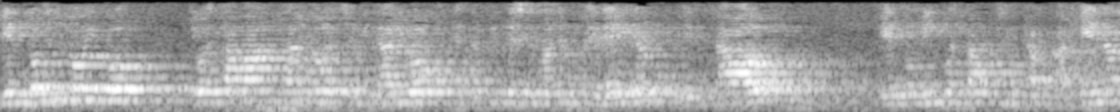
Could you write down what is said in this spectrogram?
Y entonces yo oigo, yo estaba dando el seminario este fin de semana en Pereira, el sábado, el domingo estábamos en Cartagena,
